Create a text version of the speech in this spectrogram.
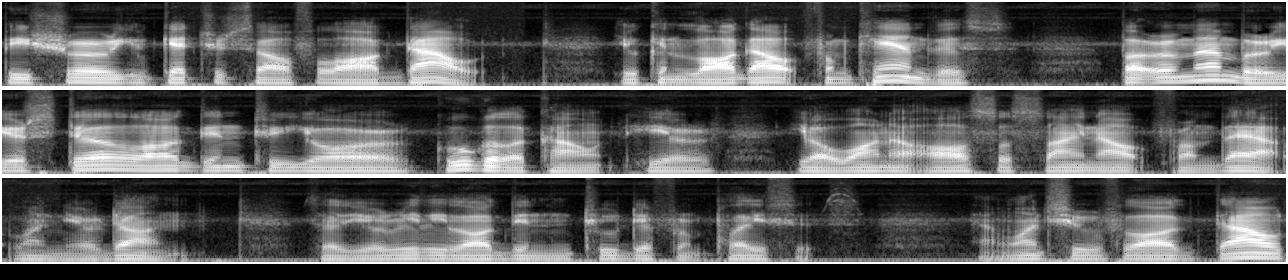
be sure you get yourself logged out. you can log out from Canvas but remember you're still logged into your Google account here you'll want to also sign out from that when you're done so you're really logged in in two different places and once you've logged out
